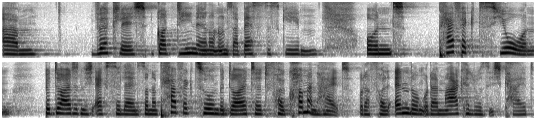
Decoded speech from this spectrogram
ähm, wirklich Gott dienen und unser Bestes geben. Und Perfektion bedeutet nicht Exzellenz, sondern Perfektion bedeutet Vollkommenheit oder Vollendung oder Makellosigkeit.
